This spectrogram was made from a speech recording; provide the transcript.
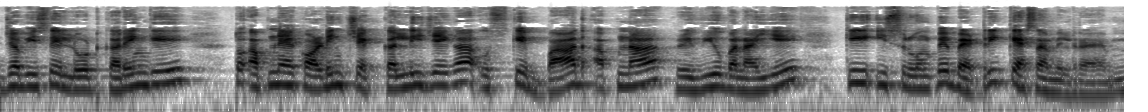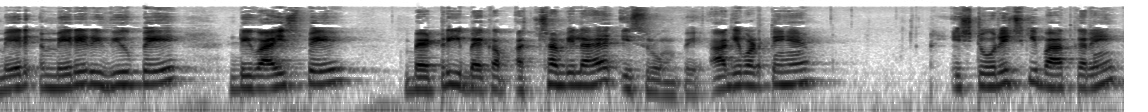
जब इसे लोड करेंगे तो अपने अकॉर्डिंग चेक कर लीजिएगा। उसके बाद अपना रिव्यू बनाइए। कि इस रोम पे बैटरी कैसा मिल रहा है। मेरे मेरे रिव्यू पे, डिवाइस पे बैटरी बैकअप अच्छा मिला है इस रोम पे। आगे बढ़ते हैं। स्टोरेज की बात करें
